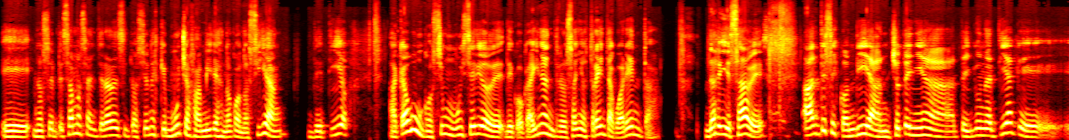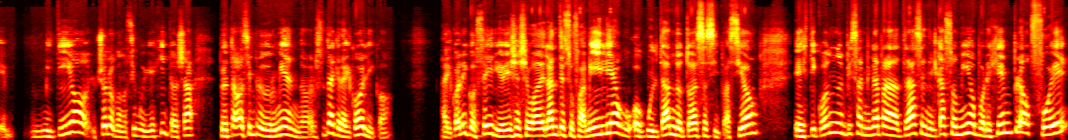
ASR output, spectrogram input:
Eh, nos empezamos a enterar de situaciones que muchas familias no conocían, de tío. Acá hubo un consumo muy serio de, de cocaína entre los años 30 y 40. Nadie sabe. Antes se escondían. Yo tenía, tenía una tía que eh, mi tío, yo lo conocí muy viejito ya, pero estaba siempre durmiendo. Resulta que era alcohólico alcohólico serio, y ella llevó adelante su familia ocultando toda esa situación. Este, y cuando uno empieza a mirar para atrás, en el caso mío, por ejemplo, fue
